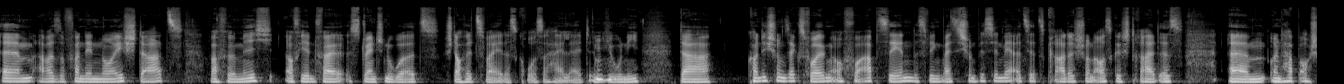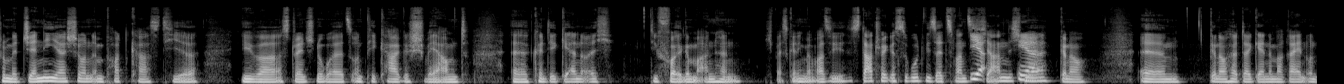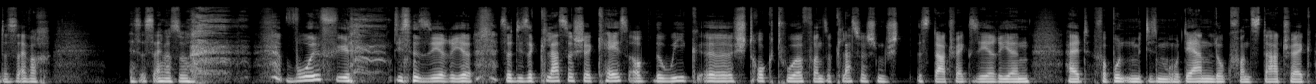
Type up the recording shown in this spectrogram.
Ähm, aber so von den Neustarts war für mich auf jeden Fall Strange New Worlds Staffel 2 das große Highlight im mhm. Juni. Da konnte ich schon sechs Folgen auch vorab sehen, deswegen weiß ich schon ein bisschen mehr, als jetzt gerade schon ausgestrahlt ist. Ähm, und habe auch schon mit Jenny ja schon im Podcast hier über Strange New Worlds und PK geschwärmt. Äh, könnt ihr gerne euch die Folge mal anhören ich weiß gar nicht mehr, war sie, Star Trek ist so gut wie seit 20 ja, Jahren nicht ja. mehr. Genau. Ähm, genau, hört da gerne mal rein. Und das ist einfach, es ist einfach so Wohlfühl, diese Serie. So diese klassische Case of the Week äh, Struktur von so klassischen Star Trek Serien, halt verbunden mit diesem modernen Look von Star Trek.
